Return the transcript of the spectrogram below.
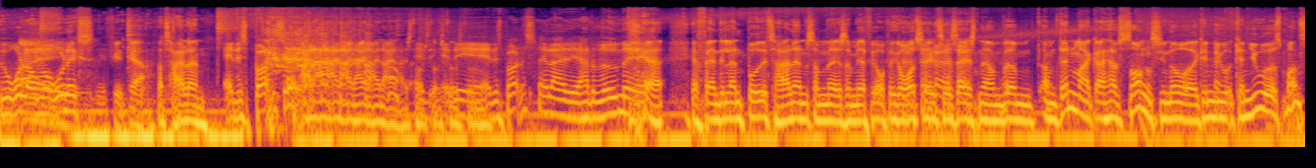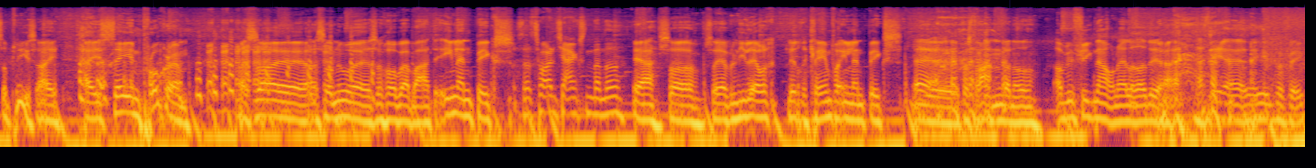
du, ruller over med Rolex? Det er fedt. Ja, fra Thailand. Er det spons? Nej, nej, nej, nej, nej, nej, nej, Er stop, det, stop, er, det, er det spons, eller er har du været med? Ja, jeg fandt en eller anden båd i Thailand, som, øh, som jeg fik fik overtalt til at sige sådan, om, um, Denmark, I have songs, you know, can you, can you uh, sponsor, please? I, I say in program. og så, øh, og så nu øh, så håber jeg bare, at det er en eller anden Bix. Så tog han chancen dernede. Ja, så, så jeg vil lige lave lidt reklame for en eller anden Bix i, øh, på stranden dernede. Og vi fik navn allerede der. Ja. det, er, det er helt perfekt.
